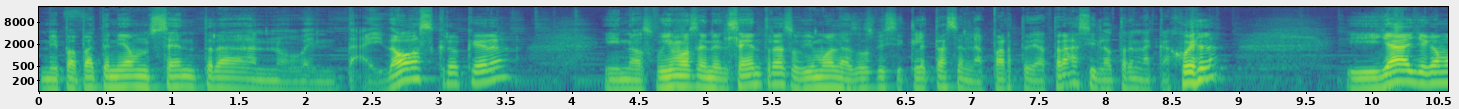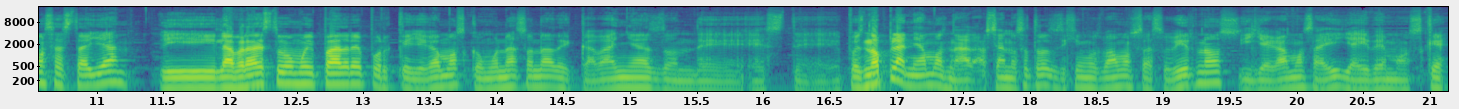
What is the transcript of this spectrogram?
mi papá tenía un Centra 92 creo que era. Y nos fuimos en el Centra, subimos las dos bicicletas en la parte de atrás y la otra en la cajuela. Y ya llegamos hasta allá. Y la verdad estuvo muy padre porque llegamos como una zona de cabañas donde, este, pues no planeamos nada. O sea, nosotros dijimos vamos a subirnos y llegamos ahí y ahí vemos qué.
